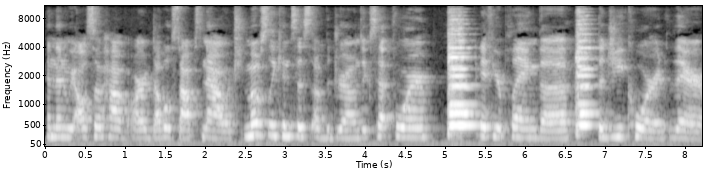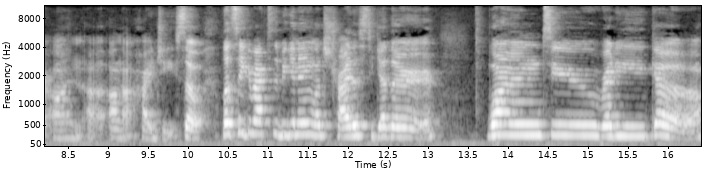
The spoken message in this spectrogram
and then we also have our double stops now, which mostly consists of the drones, except for if you're playing the the G chord there on uh, on that high G. So let's take it back to the beginning. Let's try this together. One, two, ready, go.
